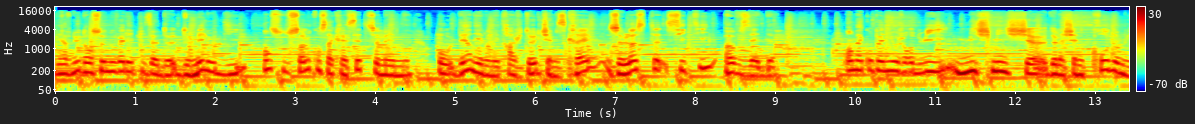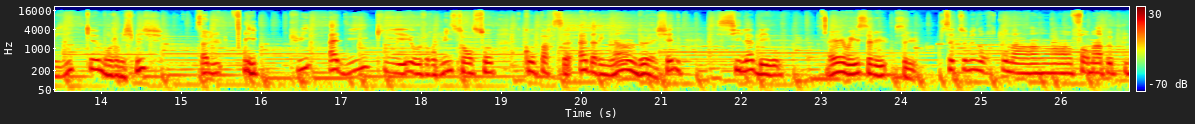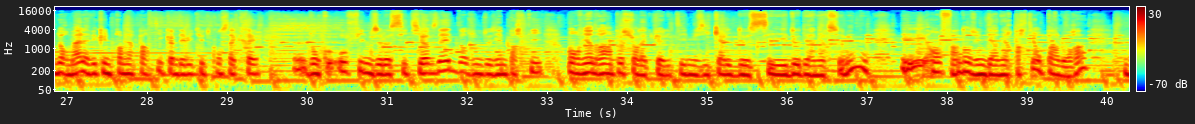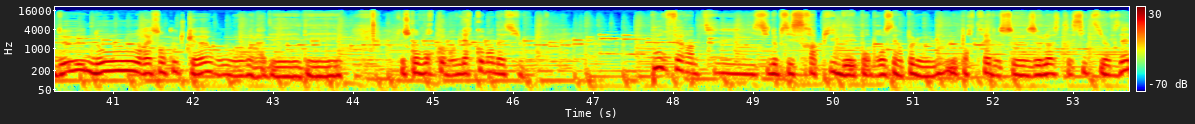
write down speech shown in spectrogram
bienvenue dans ce nouvel épisode de Mélodie en sous-sol consacré cette semaine au dernier long métrage de James Gray, The Lost City of Z. En ma compagnie aujourd'hui, Mich Mich de la chaîne Chrono Musique. Bonjour Mich Mich. Salut. Et puis Adi qui est aujourd'hui sans son comparse Adrien de la chaîne Syllabéo. Eh oui, salut, salut. Cette semaine, on retourne à un format un peu plus normal avec une première partie, comme d'habitude, consacrée euh, donc au film The Lost City of Z. Dans une deuxième partie, on reviendra un peu sur l'actualité musicale de ces deux dernières semaines. Et enfin, dans une dernière partie, on parlera de nos récents coups de cœur ou euh, voilà des, de ce qu'on vous recommande, les recommandations. Pour faire un petit synopsis rapide et pour brosser un peu le, le portrait de ce The Lost City of Z,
